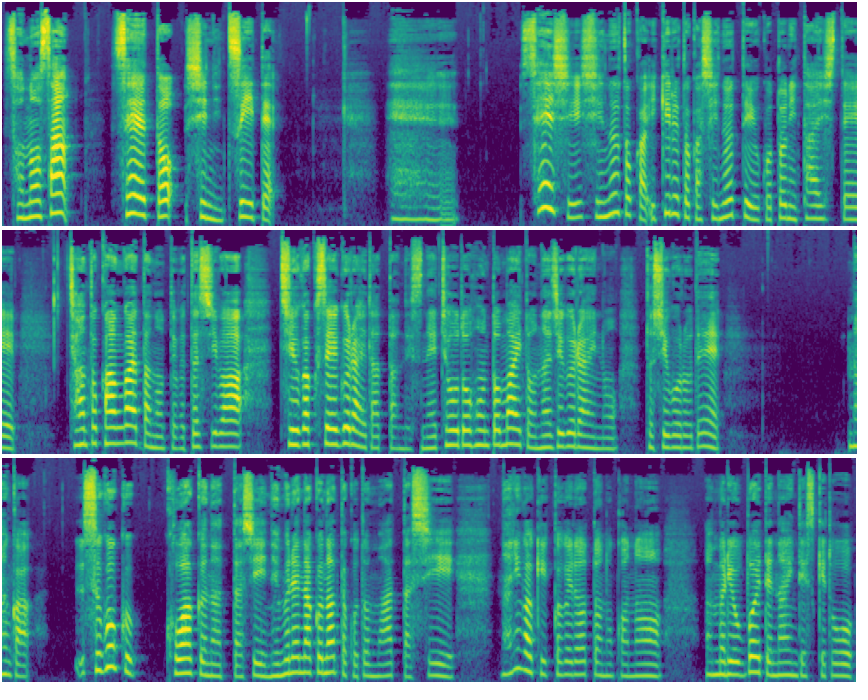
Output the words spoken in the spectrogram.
その3、生と死について。生死死ぬとか生きるとか死ぬっていうことに対してちゃんと考えたのって私は中学生ぐらいだったんですね。ちょうどほんと前と同じぐらいの年頃で、なんかすごく怖くなったし、眠れなくなったこともあったし、何がきっかけだったのかなあんまり覚えてないんですけど、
